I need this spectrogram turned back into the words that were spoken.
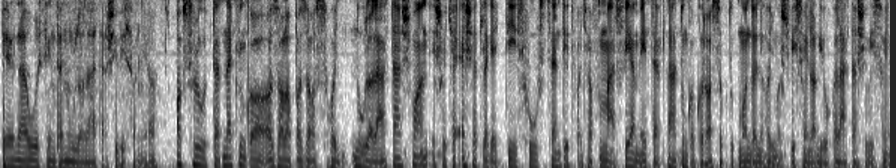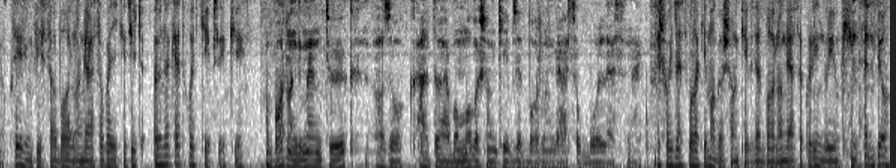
Például szinte nulla látási viszonya. Abszolút, tehát nekünk az alap az az, hogy nulla látás van, és hogyha esetleg egy 10-20 centit, vagy ha már fél métert látunk, akkor azt szoktuk mondani, hogy most viszonylag jók a látási viszonyok. Térjünk vissza a barlangászok, egy kicsit önöket hogy képzik ki? A barlangi mentők azok általában magasan képzett barlangászokból lesznek. És hogy lesz valaki magasan képzett barlangász, akkor induljunk innen, jó?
